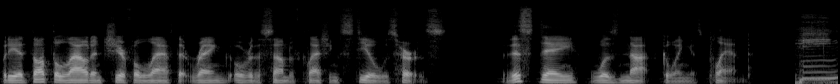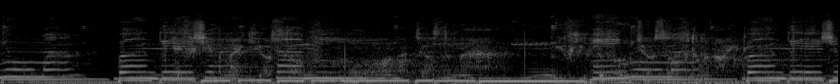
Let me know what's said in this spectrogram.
but he had thought the loud and cheerful laugh that rang over the sound of clashing steel was hers. This day was not going as planned. Em uma bandeja pra mim. Em uma bandeja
